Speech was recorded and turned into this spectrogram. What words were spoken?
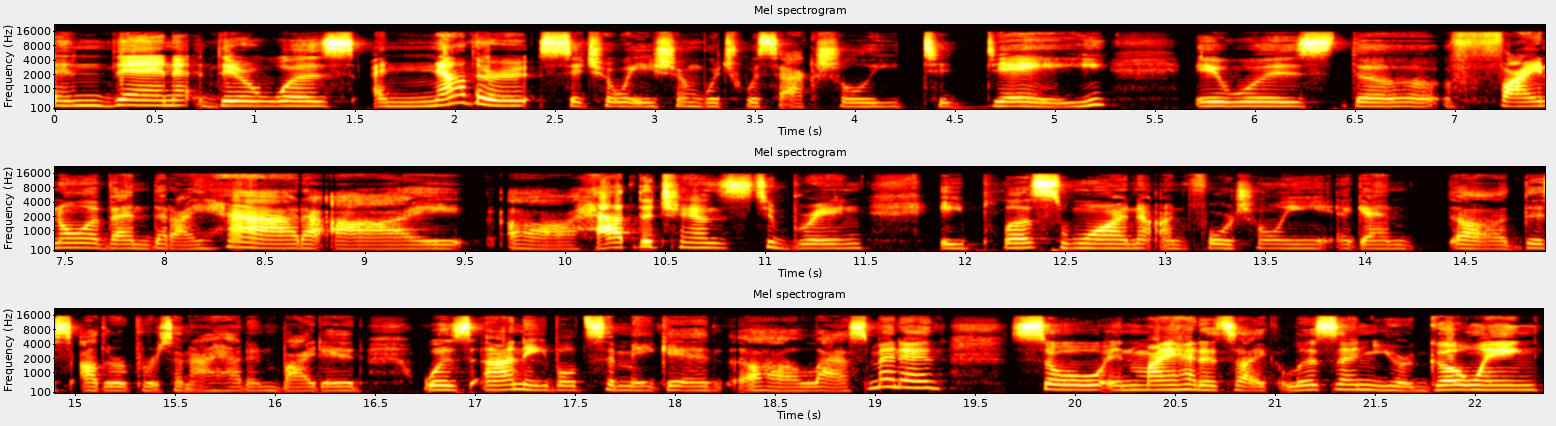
And then there was another situation, which was actually today. It was the final event that I had. I uh, had the chance to bring a plus one. Unfortunately, again, uh, this other person I had invited was unable to make it uh, last minute. So in my head, it's like, listen, you're going.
